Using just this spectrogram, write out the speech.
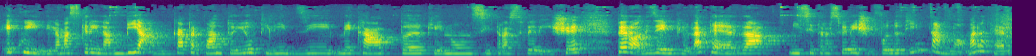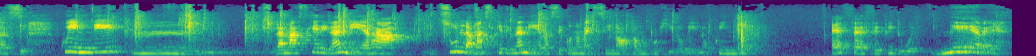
E quindi la mascherina bianca, per quanto io utilizzi make up che non si trasferisce, però ad esempio la terra mi si trasferisce, il fondotinta? No, ma la terra sì, quindi mm, la mascherina nera sulla mascherina nera secondo me si nota un pochino meno quindi FFP2 nere.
